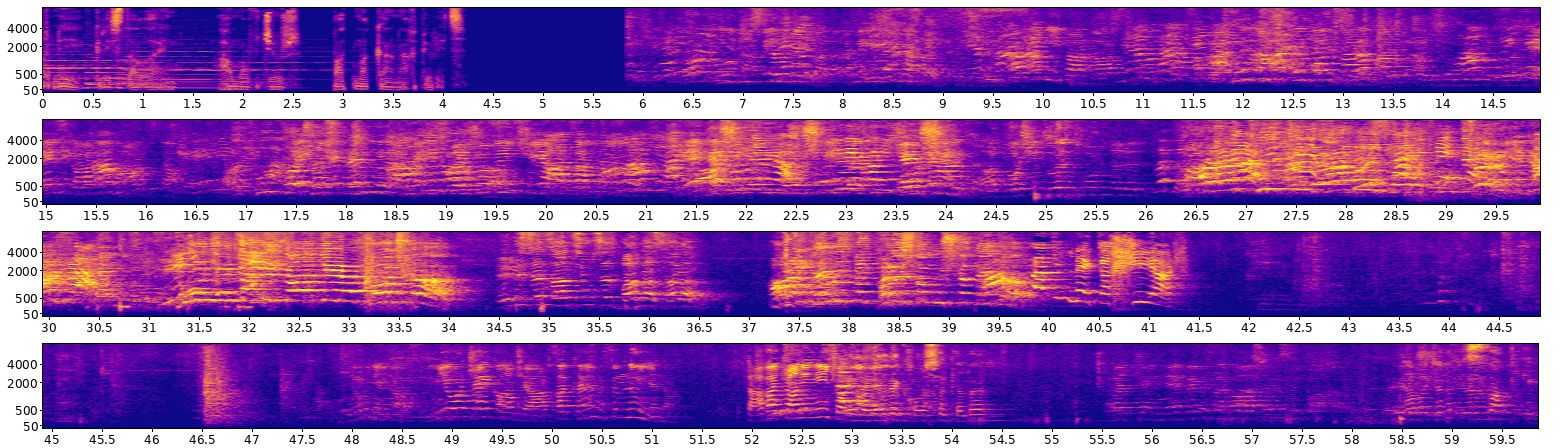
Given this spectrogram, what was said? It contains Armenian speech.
կրիստալային համով ջուր պատմական աղբյուրից մեկը խիար։ է Մի օր չեն կանչի արցակեն, ասում նույնն է նա։ Դավաճանին ինչ օր։ Էլ եք խոսք հələ։ Դավաճանը պիսատկի։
